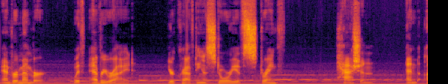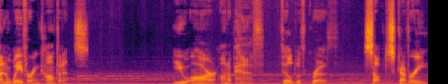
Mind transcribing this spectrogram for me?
and remember with every ride, you're crafting a story of strength, passion, and unwavering confidence. You are on a path filled with growth, self discovery,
